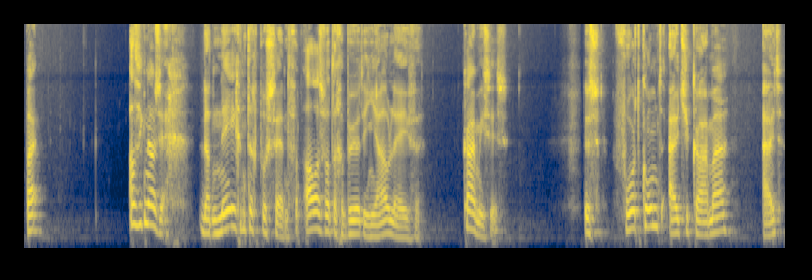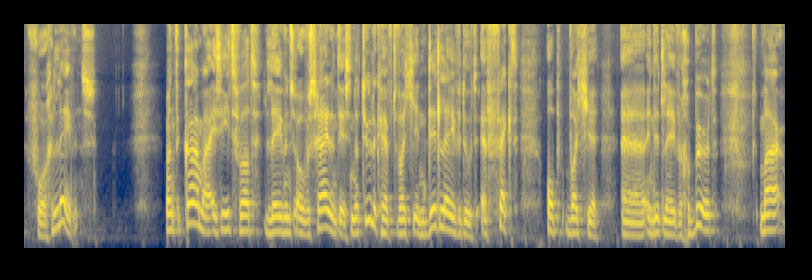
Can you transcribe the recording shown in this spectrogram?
Maar als ik nou zeg dat 90% van alles wat er gebeurt in jouw leven karmisch is. Dus voortkomt uit je karma uit vorige levens. Want karma is iets wat levensoverschrijdend is. Natuurlijk heeft wat je in dit leven doet effect op wat je uh, in dit leven gebeurt. Maar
